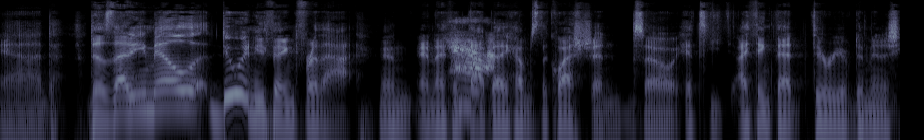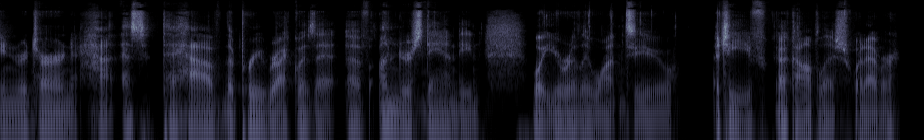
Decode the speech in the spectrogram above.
and does that email do anything for that and and i think that becomes the question so it's i think that theory of diminishing return has to have the prerequisite of understanding what you really want to achieve accomplish whatever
